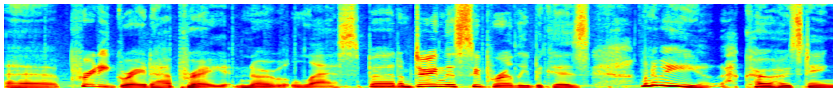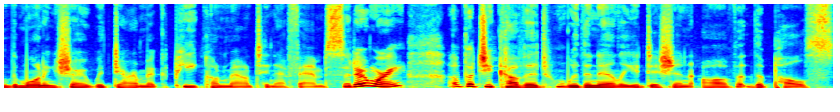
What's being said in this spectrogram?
a pretty great après, no less. But I'm doing this super early because I'm going to be co hosting the morning show with Darren McPeak on Mountain FM. So don't worry, I've got you covered with an early edition of The Pulse.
